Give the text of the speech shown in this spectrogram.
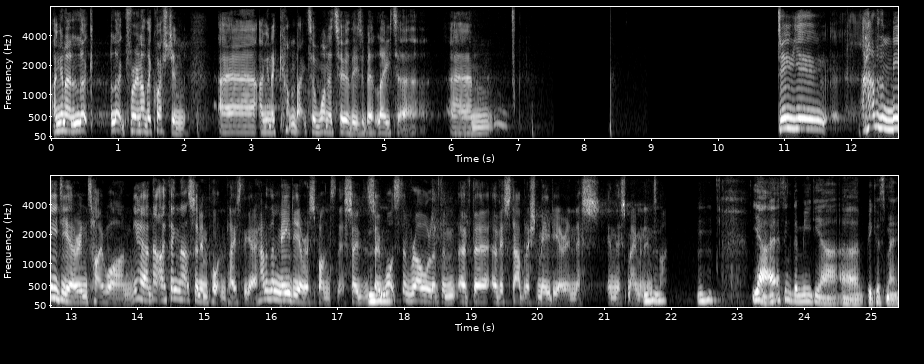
I'm going to look look for another question. Uh, I'm going to come back to one or two of these a bit later. Um, do you, how do the media in Taiwan, yeah, that, I think that's an important place to go. How do the media respond to this? So, mm-hmm. so what's the role of the, of the, of established media in this, in this moment mm-hmm. in time? Mm-hmm. Yeah, I think the media, uh, because my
